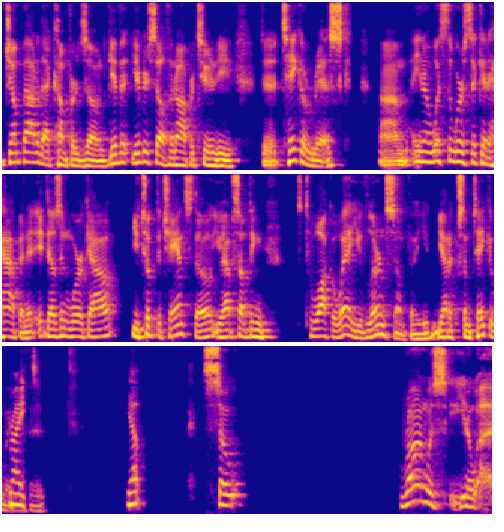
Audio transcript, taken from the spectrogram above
jump out of that comfort zone. Give it, give yourself an opportunity to take a risk. Um, you know, what's the worst that could happen? It, it, doesn't work out. You took the chance, though. You have something to walk away. You've learned something. You, you got some takeaway right. with it. Yep. So Ron was, you know, uh,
